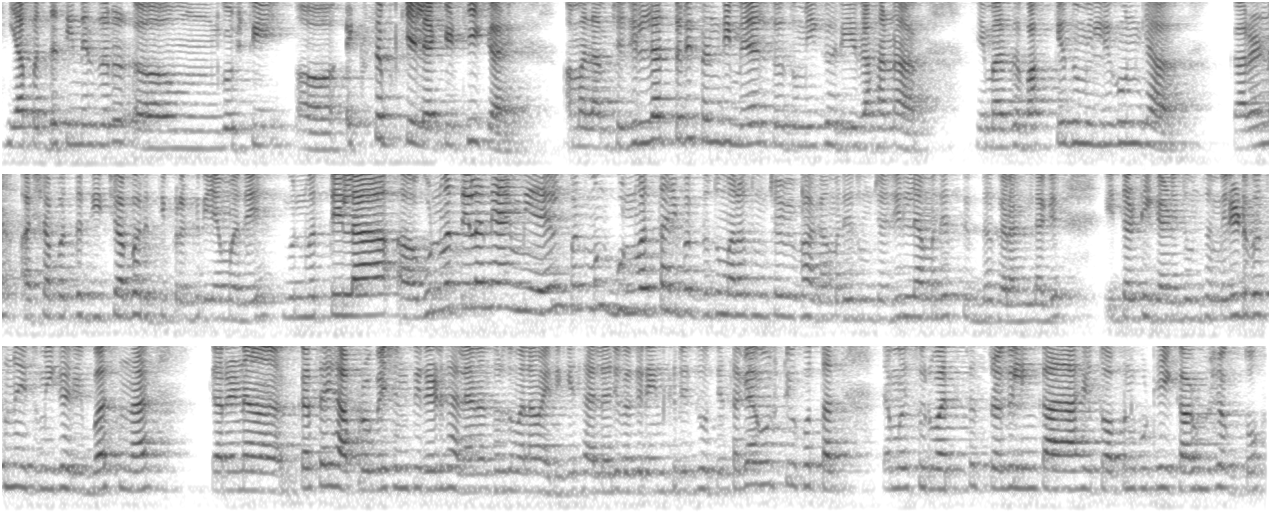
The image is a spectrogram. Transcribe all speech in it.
या पद्धतीने जर गोष्टी एक्सेप्ट केल्या की ठीक आहे आम्हाला आमच्या जिल्ह्यात तरी संधी मिळेल तर तुम्ही घरी राहणार. हे माझं वाक्य तुम्ही लिहून घ्या. कारण अशा पद्धतीच्या भरती प्रक्रियेमध्ये गुणवत्तेला गुणवत्तेला न्याय मिळेल पण मग गुणवत्ता ही फक्त तुम्हाला तुमच्या विभागामध्ये तुमच्या जिल्ह्यामध्ये सिद्ध करावी लागेल. इतर ठिकाणी तुमचं मेरिट बसूनही तुम्ही घरी बसणार. कारण कसं आहे हा प्रोबेशन पिरियड झाल्यानंतर तुम्हाला माहिती आहे की सॅलरी वगैरे इन्क्रीज होते सगळ्या गोष्टी होतात. त्यामुळे सुरुवातीचा स्ट्रगलिंग काय आहे तो आपण कुठेही काढू शकतो.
